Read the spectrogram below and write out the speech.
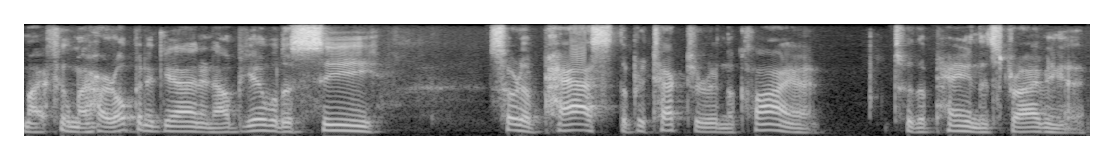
my, feel my heart open again, and I'll be able to see sort of past the protector and the client to the pain that's driving it.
